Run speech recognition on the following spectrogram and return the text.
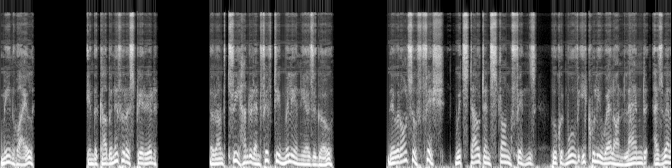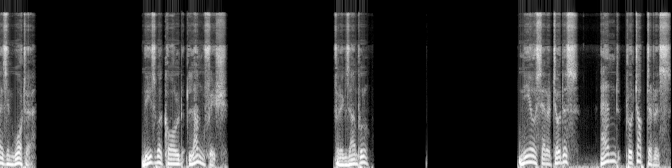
Meanwhile, in the Carboniferous period, around 350 million years ago, there were also fish with stout and strong fins who could move equally well on land as well as in water. These were called lungfish. For example, Neoceratodus and Protopterus.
